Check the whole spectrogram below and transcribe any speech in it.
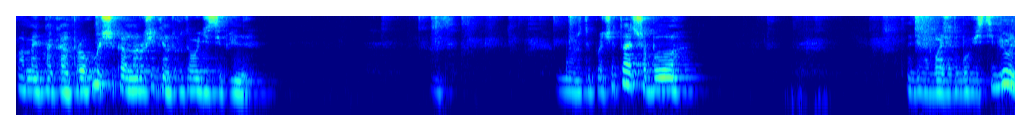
Памятника прогульщикам, нарушителям трудовой дисциплины. Можете почитати, що було. Тоді ви бачите, був вестибюль.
